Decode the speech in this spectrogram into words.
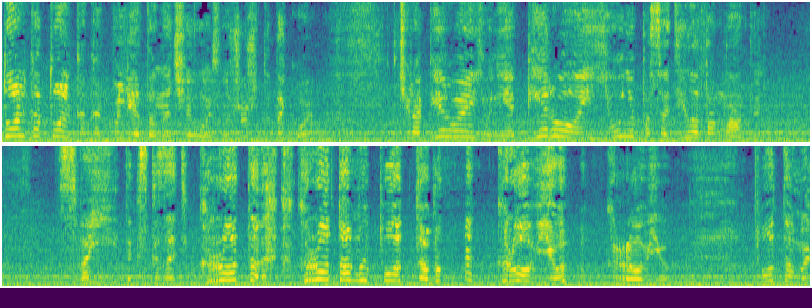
только-только как бы лето началось. Ну что ж это такое? Вчера 1 июня. Я 1 июня посадила томаты. Свои, так сказать, крота, кротом и потом. Кровью. Кровью. Потом и...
